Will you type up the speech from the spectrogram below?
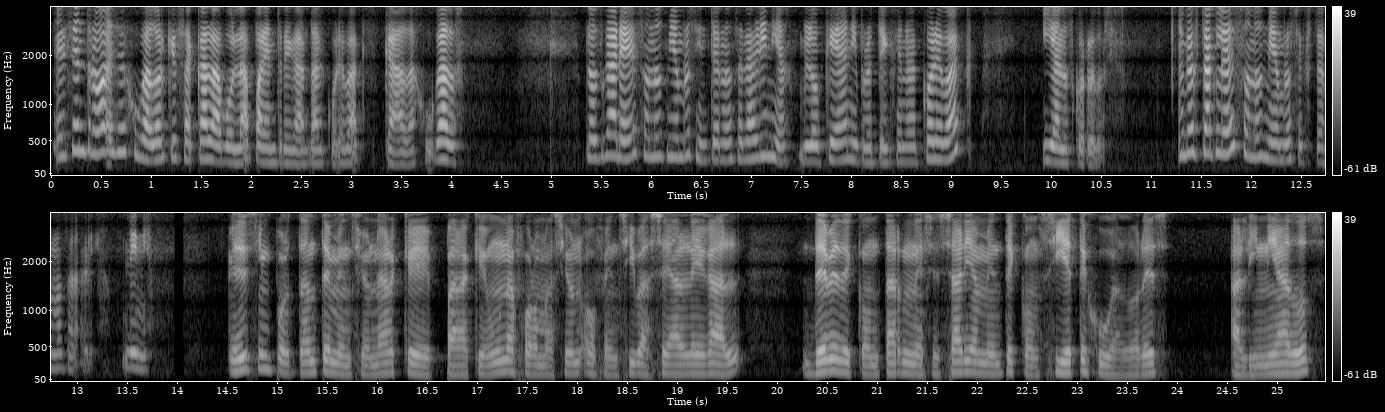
El centro es el jugador que saca la bola para entregarla al coreback cada jugada. Los gares son los miembros internos de la línea, bloquean y protegen al coreback y a los corredores. Los tackles son los miembros externos de la liga, línea. Es importante mencionar que para que una formación ofensiva sea legal, debe de contar necesariamente con siete jugadores alineados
